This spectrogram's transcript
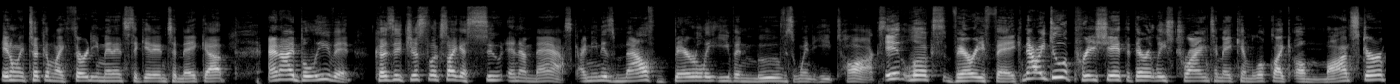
It only took him like 30 minutes to get into makeup. And I believe it because it just looks like a suit and a mask. I mean, his mouth barely even moves when he talks. It looks very fake. Now, I do appreciate that they're at least trying to make him look like a monster.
